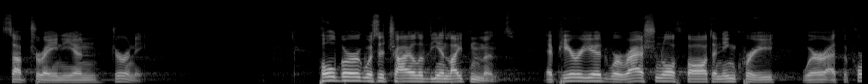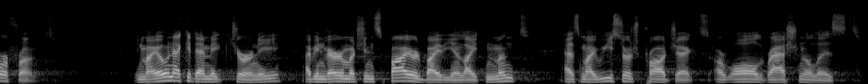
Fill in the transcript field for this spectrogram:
Subterranean Journey. Holberg was a child of the Enlightenment, a period where rational thought and inquiry were at the forefront. In my own academic journey, I've been very much inspired by the Enlightenment, as my research projects are all rationalist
